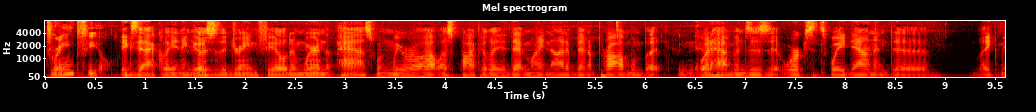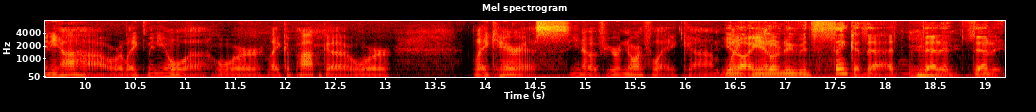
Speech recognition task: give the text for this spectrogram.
drain field. Exactly, and it goes to the drain field. And where in the past, when we were a lot less populated, that might not have been a problem. But what happens is it works its way down into Lake Minnehaha or Lake Minneola or Lake Apopka or Lake Harris. You know, if you're in North Lake, um, You Lake know, you don't even think of that. That it that it,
